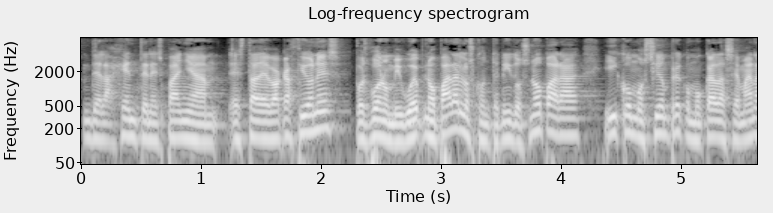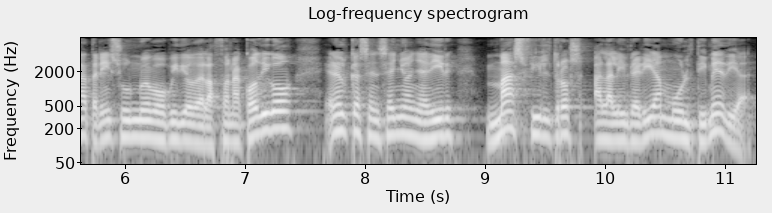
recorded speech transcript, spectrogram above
de la gente en España está de vacaciones, pues bueno, mi web no para, los contenidos no para, y como siempre, como cada semana, tenéis un nuevo vídeo de la zona código en el que os enseño a añadir más filtros a la librería multimedia.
